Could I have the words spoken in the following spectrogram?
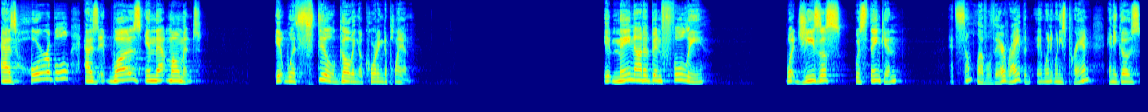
As horrible as it was in that moment, it was still going according to plan. It may not have been fully what Jesus was thinking at some level there, right? The, when, when he's praying and he goes,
